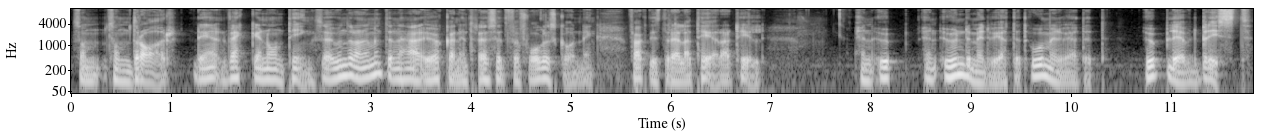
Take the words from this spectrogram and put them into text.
som, som drar. Det väcker någonting. Så jag undrar om inte det här ökade intresset för fågelskådning faktiskt relaterar till en, upp, en undermedvetet, omedvetet upplevd brist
